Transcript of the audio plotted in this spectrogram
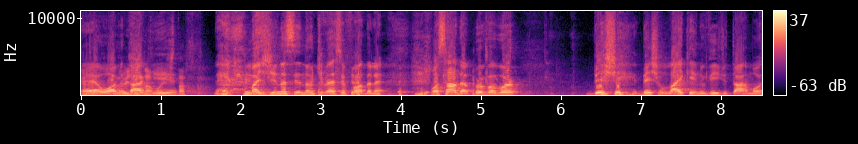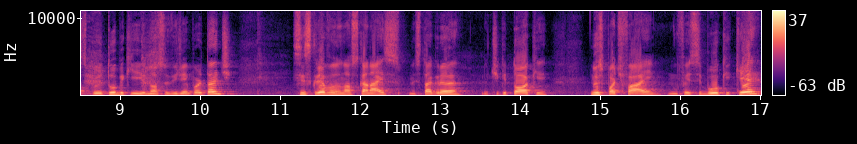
É, o homem tá não, aqui. tá- Imagina se não tivesse foda, né? Moçada, por favor, deixe, deixa o like aí no vídeo, tá? Mostre pro YouTube que o nosso vídeo é importante. Se inscreva nos nossos canais, no Instagram, no TikTok, no Spotify, no Facebook, que,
